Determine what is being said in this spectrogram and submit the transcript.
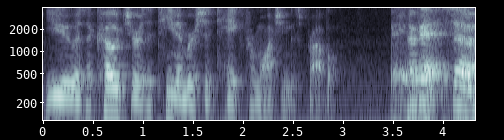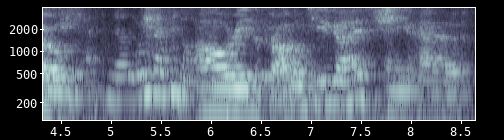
you as a coach or as a team member should take from watching this problem. Okay, so I'll read the problem to you guys, and you have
